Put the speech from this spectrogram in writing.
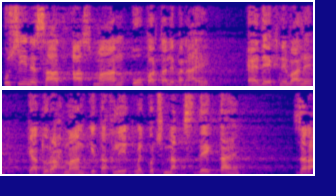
اسی نے سات آسمان اوپر تلے بنائے۔ اے دیکھنے والے، کیا تو رحمان کی تخلیق میں کچھ نقص دیکھتا ہے؟ ذرا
